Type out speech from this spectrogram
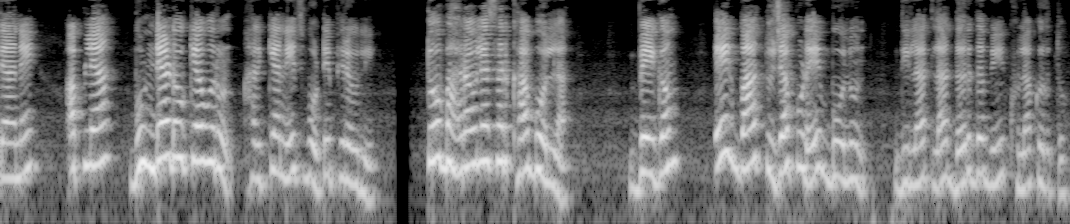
त्याने आपल्या भुंड्या डोक्यावरून हलक्यानेच बोटे फिरवली. तो भारावल्यासारखा बोलला बेगम एक बात तुझ्या पुढे बोलून दिलातला दर्द मी खुला करतो.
